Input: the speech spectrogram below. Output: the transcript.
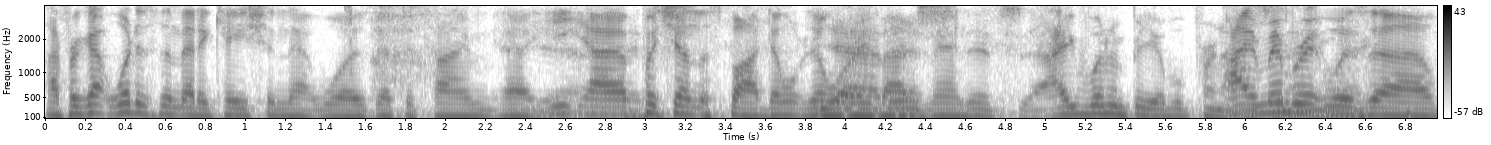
i forgot what is the medication that was at the time uh, yeah, i put you on the spot don't don't yeah, worry about it man it's i wouldn't be able to pronounce it. i remember it, anyway. it was uh,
